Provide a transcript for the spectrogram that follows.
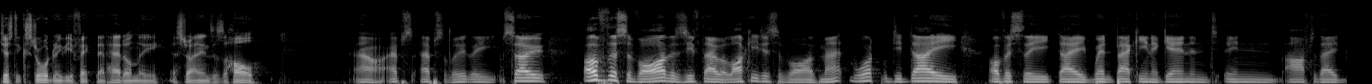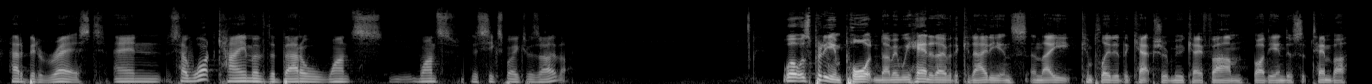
just extraordinary the effect that had on the Australians as a whole. Oh, abs- absolutely. So of the survivors, if they were lucky to survive, Matt, what did they? Obviously, they went back in again and in after they had a bit of rest. And so, what came of the battle once once the six weeks was over? Well, it was pretty important. I mean, we handed over the Canadians, and they completed the capture of Mouquet Farm by the end of September.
